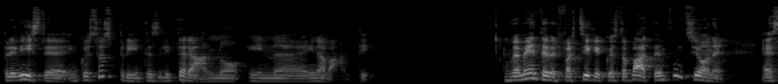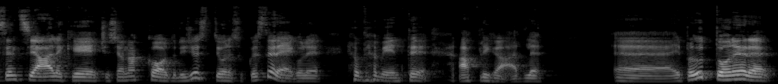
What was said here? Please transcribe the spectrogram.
previste in questo sprint slitteranno in, eh, in avanti. Ovviamente per far sì che questo pattern funzioni è essenziale che ci sia un accordo di gestione su queste regole e ovviamente applicarle. Eh, il product owner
